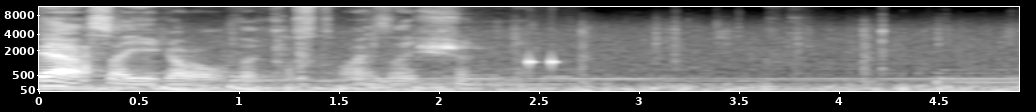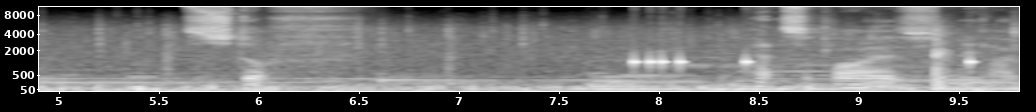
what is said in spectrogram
Yeah, so you got all the customization stuff. Pet supplies, be like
